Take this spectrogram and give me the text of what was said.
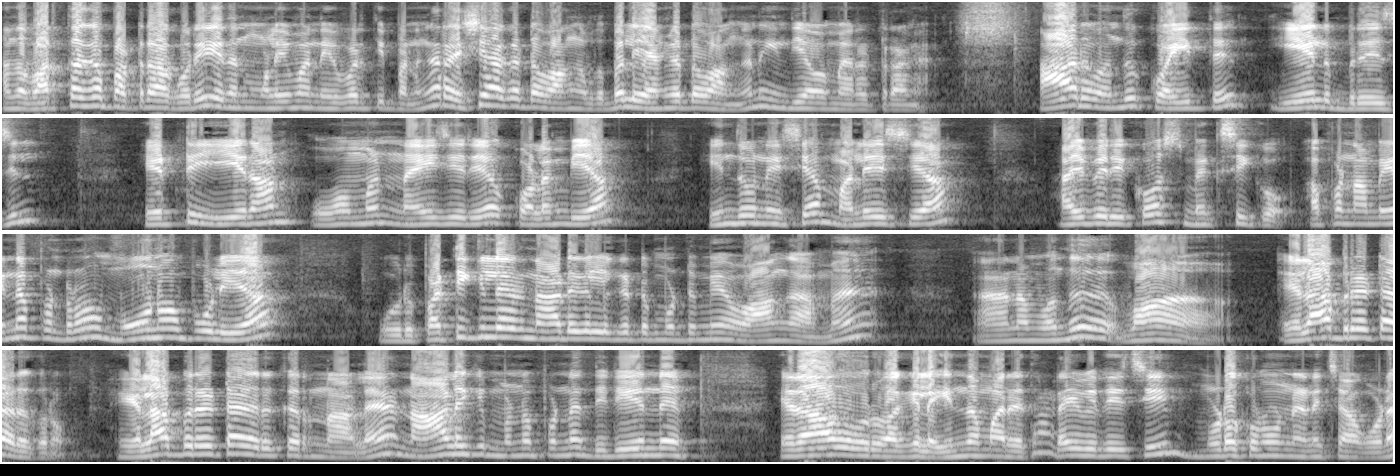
அந்த வர்த்தக பற்றாக்குறை இதன் மூலயமா நிவர்த்தி பண்ணுங்கள் ரஷ்யா கிட்ட வாங்குறது பதில் எங்கிட்ட வாங்குன்னு இந்தியாவை மிரட்டுறாங்க. ஆறு வந்து குவைத்து ஏழு பிரேசில் எட்டு Iran Oman Nigeria Colombia Indonesia Malaysia Ivory Coast Mexico. அப்போ நம்ம என்ன பண்ணுறோம் மோனோபோலியாக ஒரு பர்டிகுலர் நாடுகள்கிட்ட மட்டுமே வாங்காமல் நம்ம வந்து வா எலாபரேட்டாக இருக்கிறோம். எலாபரேட்டாக இருக்கிறனால நாளைக்கு முன்ன பண்ண திடீர்னு ஏதாவது ஒரு வகையில் இந்த மாதிரி தடை விதித்து முடக்கணும்னு நினச்சா கூட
